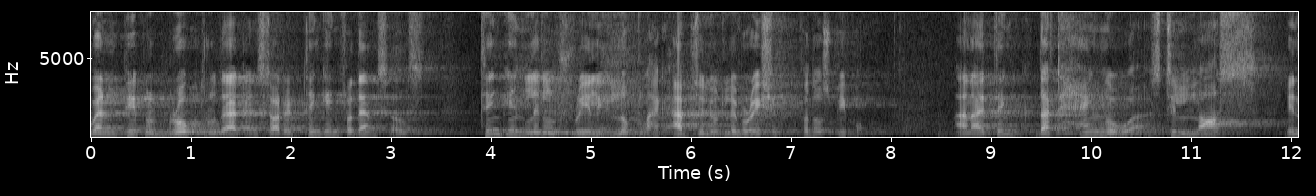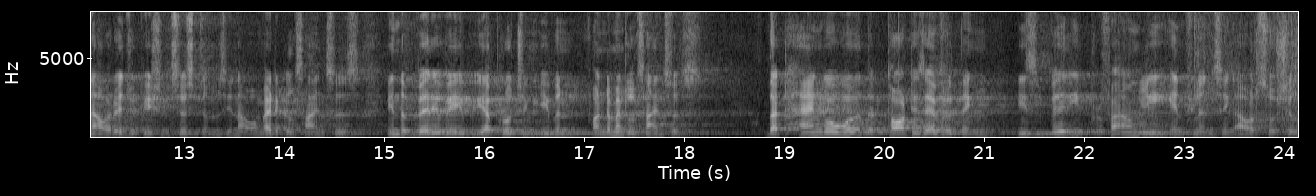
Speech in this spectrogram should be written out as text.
When people broke through that and started thinking for themselves, thinking little freely looked like absolute liberation for those people. And I think that hangover still lasts in our education systems, in our medical sciences, in the very way we are approaching even fundamental sciences. That hangover, that thought is everything, is very profoundly influencing our social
